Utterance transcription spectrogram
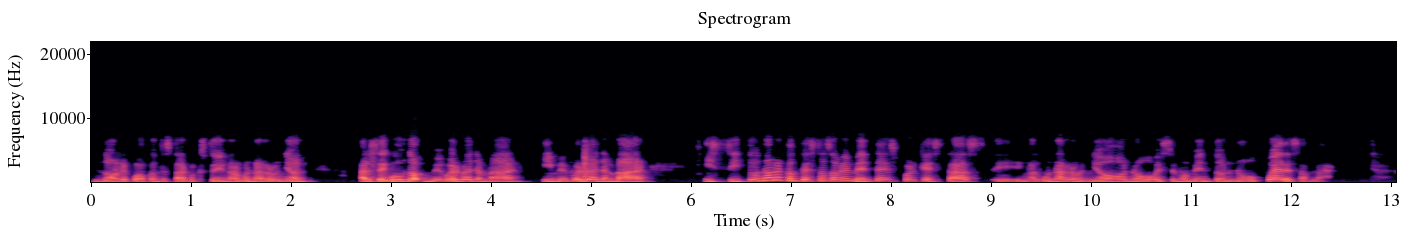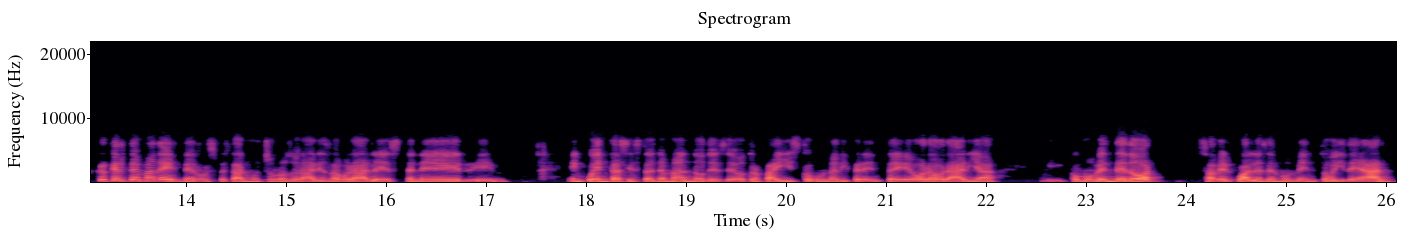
no le puedo contestar porque estoy en alguna reunión. Al segundo me vuelve a llamar y me vuelve a llamar. Y si tú no le contestas, obviamente es porque estás eh, en alguna reunión o ese momento no puedes hablar. Creo que el tema de, respetar mucho los horarios laborales, tener em, en cuenta si estás llamando desde otro país con una diferente hora horaria, como vendedor, saber cuál es el momento ideal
